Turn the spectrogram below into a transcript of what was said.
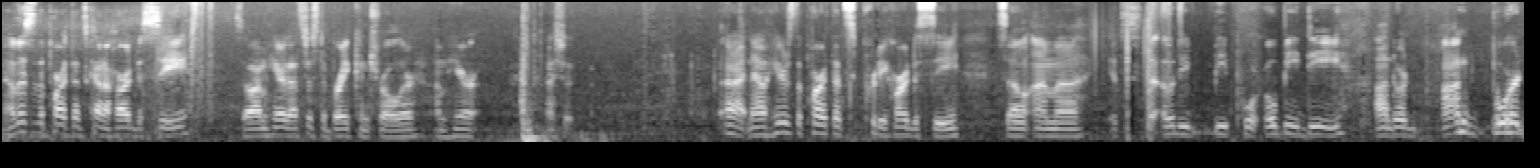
Now this is the part that's kind of hard to see. So I'm here, that's just a brake controller. I'm here, I should... Alright, now here's the part that's pretty hard to see. So I'm, uh, it's the ODB port, OBD, onboard, onboard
